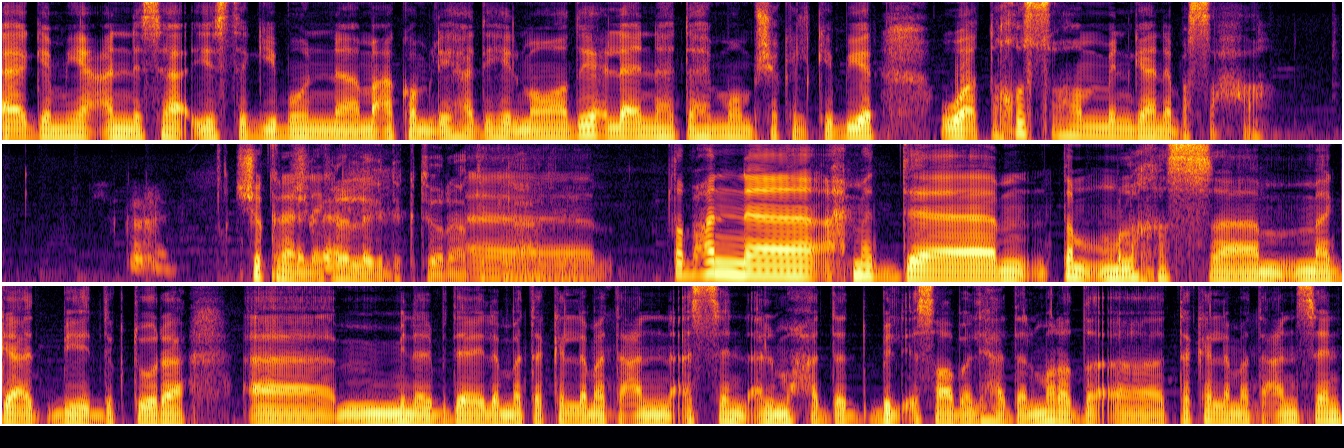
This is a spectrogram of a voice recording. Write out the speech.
جميع النساء يستجيبون معكم لهذه المواضيع لأنها تهمهم بشكل كبير وتخصهم من جانب الصحة شكرا. شكرا لك. شكرا لك دكتور يعطيك العافية. آه، طبعا آه، أحمد آه، تم ملخص آه، ما جاءت به الدكتورة من البداية لما تكلمت عن السن المحدد بالإصابة لهذا المرض. تكلمت عن سن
